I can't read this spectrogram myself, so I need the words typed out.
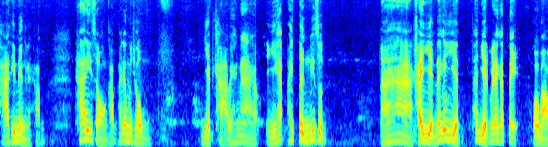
ท่าที่หนึ่งนะครับท่าที่สองครับให้ท่านผู้ชมเหยียดขาไปข้างหน้าครับอย่างนี้ครับให้ตึงที่สุดอ่าใครเหยียดได้ก็เหยียด ถ้าเหยียดไม่ได้ก็เตะเบา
